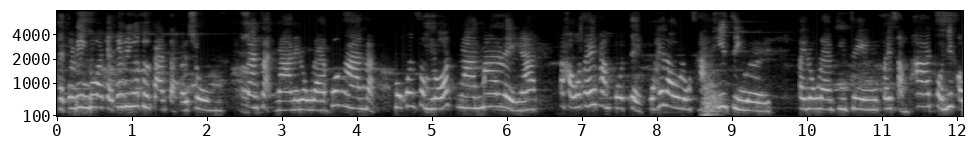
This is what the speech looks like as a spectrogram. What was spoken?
catering ด้วย catering ก็คือการจัดประชุม การจัดงานในโรงแรม พวกงานแบบมงคลสมรสงานมั่นอะไรอย่างเงี้ยแล้วเขาก็จะให้ทำโปรเจกต์ว่าให้เราลงสถานที่จริงเลยไป โรงแรมจริงๆ ไปสัมภาษณ์คนที่เขา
